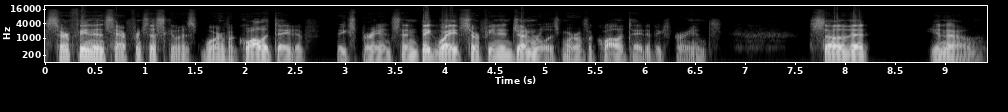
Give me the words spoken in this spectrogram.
surfing in San Francisco is more of a qualitative experience, and big wave surfing in general is more of a qualitative experience. So that, you know,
